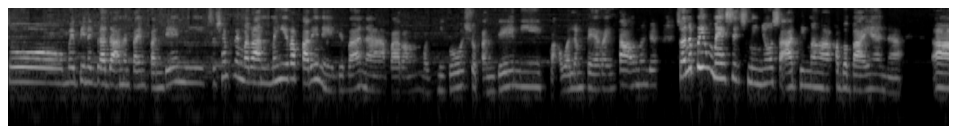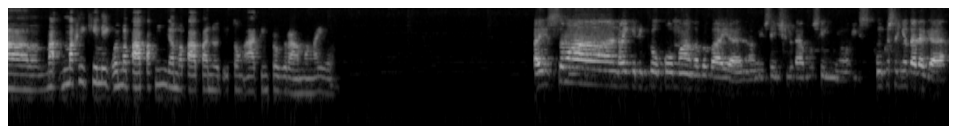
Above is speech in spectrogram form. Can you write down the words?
So, may pinagdadaanan tayong pandemic. So, syempre, marami, mahirap pa rin eh, di ba? Na parang magnegosyo, pandemic, pa- walang pera yung tao. ganun. So, ano po yung message ninyo sa ating mga kababayan na ah, ma- makikinig o mapapakinggan, mapapanood itong ating programa ngayon? Ay, sa mga nakikinig ko po mga kababayan, ang message ko na po sa inyo is kung gusto niyo talaga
